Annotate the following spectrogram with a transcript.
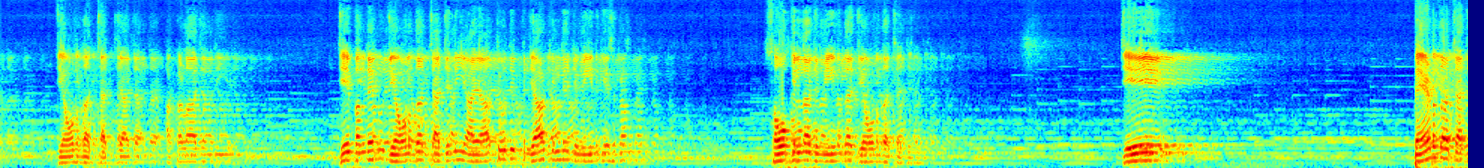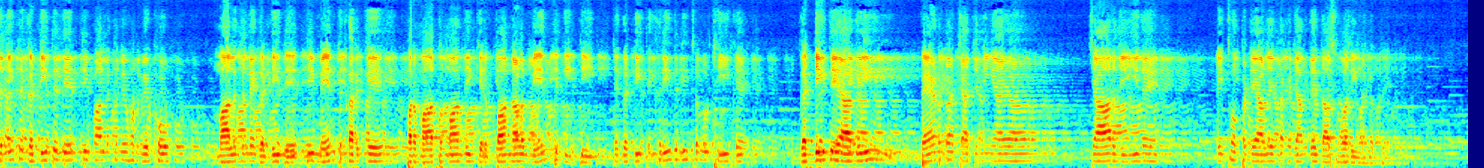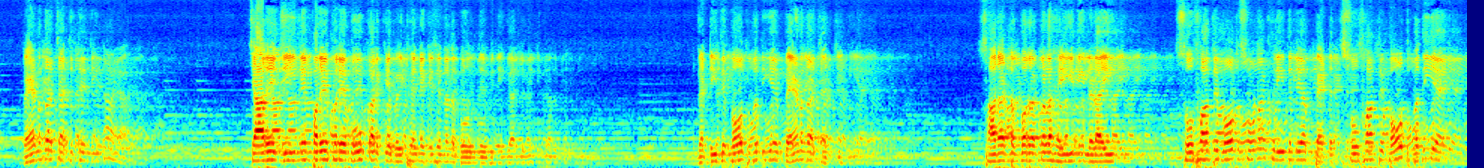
ਜਿਉਣ ਦਾ ਚੱਜ ਆ ਜਾਂਦਾ ਹੈ, ਅਕਲ ਆ ਜਾਂਦੀ ਹੈ। ਜੇ ਬੰਦੇ ਨੂੰ ਜਿਉਣ ਦਾ ਚੱਜ ਨਹੀਂ ਆਇਆ ਤੇ ਉਹਦੇ 50 ਕਿੱਲੇ ਜ਼ਮੀਨ ਕਿਸ ਕੰਮ ਹੈ 100 ਕਿੱਲਾ ਜ਼ਮੀਨ ਦਾ ਜਿਉਣ ਦਾ ਚੱਜ ਨਹੀਂ। ਜੇ ਬਹਿਣ ਦਾ ਚੱਜ ਨਹੀਂ ਤੇ ਗੱਡੀ ਤੇ ਦੇ ਦਿੱਤੀ ਮਾਲਕ ਨੇ। ਹੁਣ ਵੇਖੋ, ਮਾਲਕ ਨੇ ਗੱਡੀ ਦੇ ਦਿੱਤੀ, ਮਿਹਨਤ ਕਰਕੇ ਪਰਮਾਤਮਾ ਦੀ ਕਿਰਪਾ ਨਾਲ ਮਿਹਨਤ ਕੀਤੀ ਤੇ ਗੱਡੀ ਤੇ ਖਰੀਦ ਲਈ। ਚਲੋ ਠੀਕ ਹੈ, ਗੱਡੀ ਤੇ ਆ ਗਈ, ਬਹਿਣ ਦਾ ਚੱਜ ਨਹੀਂ ਆਇਆ। ਚਾਰ ਜੀ ਨੇ, ਇੱਥੋਂ ਪਟਿਆਲੇ ਤੱਕ ਜਾਂਦੇ 10 ਵਾਰੀ ਲੱਗਦੇ ਬਹਿਣ ਦਾ ਚੱਜ ਤੇ ਨਹੀਂ ਨਾ ਆਇਆ। ਚਾਰੇ ਜੀ ਨੇ ਪਰੇ ਪਰੇ ਮੂੰਹ ਕਰਕੇ ਬੈਠੇ ਨੇ, ਕਿਸੇ ਨਾਲ ਬੋਲਦੇ ਵੀ ਨਹੀਂ, ਗੱਲ ਵੀ ਨਹੀਂ ਕਰਦੇ। ਗੱਡੀ ਤੇ ਬਹੁਤ ਵਧੀਆ ਬਹਿਣ ਦਾ ਚਾਚੀ। ਨਹੀਂ ਆਇਆ ਸਾਰਾ ਟੱਬਰ ਅਕਲ ਹੈ ਹੀ ਨਹੀਂ ਲੜਾਈ। ਸੋਫਾ ਤੇ ਬਹੁਤ ਸੋਹਣਾ ਖਰੀਦ ਲਿਆ, ਬੈੱਡ ਸੋਫਾ ਤੇ ਬਹੁਤ ਵਧੀਆ ਹੈ।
